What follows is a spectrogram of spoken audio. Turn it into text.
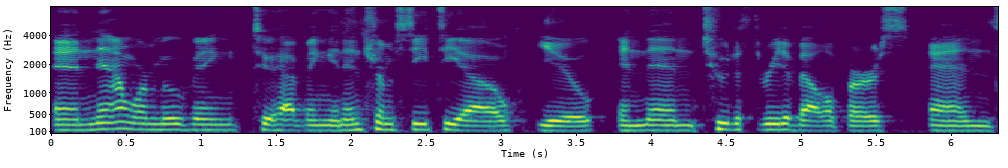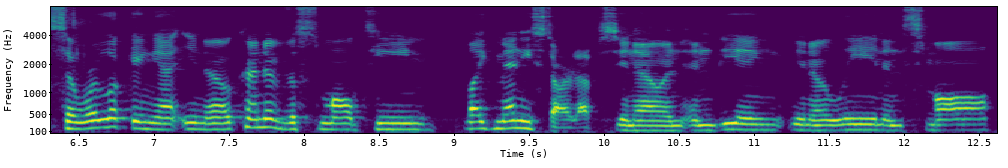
and now we're moving to having an interim CTO, you, and then two to three developers. And so we're looking at, you know, kind of a small team, like many startups, you know, and, and being, you know, lean and small.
